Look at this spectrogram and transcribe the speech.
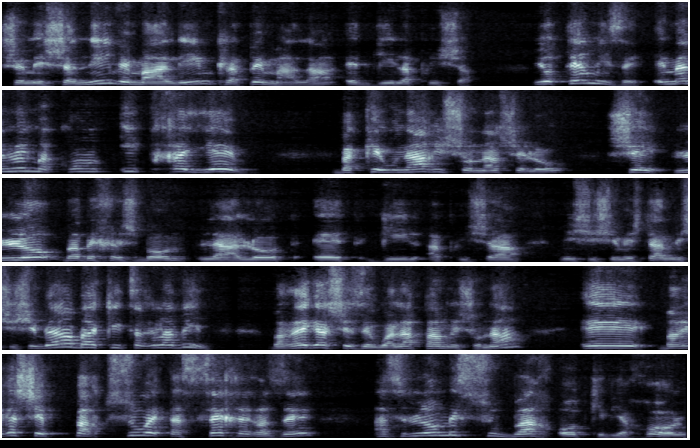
שמשנים ומעלים כלפי מעלה את גיל הפרישה. יותר מזה, עמנואל מקרון התחייב בכהונה הראשונה שלו שלא בא בחשבון להעלות את גיל הפרישה מ-62 ל-64 כי צריך להבין, ברגע שזה הועלה פעם ראשונה אה, ברגע שפרצו את הסכר הזה, אז לא מסובך עוד כביכול,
